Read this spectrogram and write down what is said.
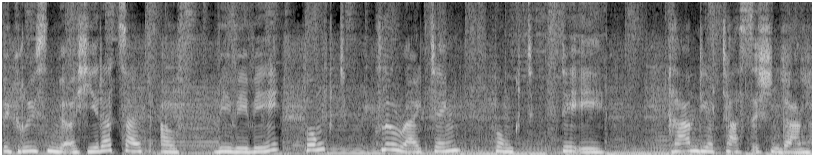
begrüßen wir euch jederzeit auf www.cluewriting.de. Grandiotastischen Dank.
